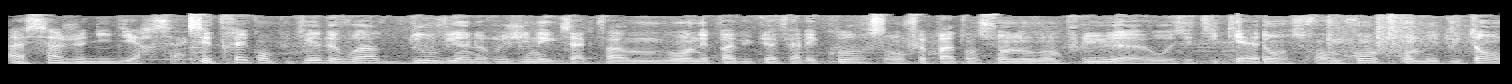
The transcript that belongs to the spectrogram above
à Saint-Genis-d'Irsac. C'est très compliqué de voir d'où vient l'origine exacte. Enfin, on n'est pas habitué à faire les courses, on ne fait pas attention nous non plus euh, aux étiquettes on se rend compte qu'on met du temps,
